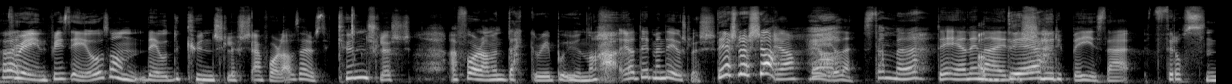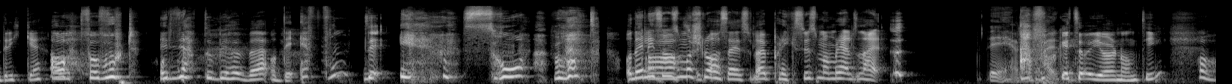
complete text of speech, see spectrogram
Brain freeze er jo sånn Det er jo kun slush jeg får det av. Seriøst. Kun slush. Jeg får det av en daiquiri på Una. Ja, det, men det er jo slush. Det er slush, ja! Ja, det er jo det. Stemmer det. Det er den der det- slurpe i seg frossen drikke. Altfor fort. Rett opp i hodet. Og det er vondt! Det er så vondt! Og det er litt sånn som å slå seg i solar plexus. Man blir helt sånn her Det er helt Jeg får ikke til å gjøre noen ting. Oh,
